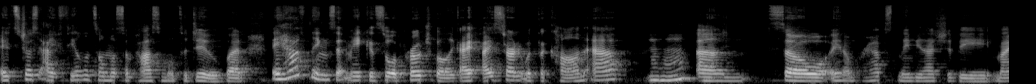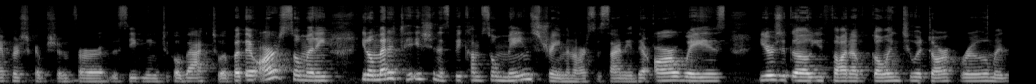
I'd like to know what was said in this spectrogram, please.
it's just, I feel it's almost impossible to do, but they have things that make it so approachable. Like I, I started with the Calm app. Mm-hmm. Um, so, you know, perhaps maybe that should be my prescription for this evening to go back to it. But there are so many, you know, meditation has become so mainstream in our society. There are ways, years ago, you thought of going to a dark room and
